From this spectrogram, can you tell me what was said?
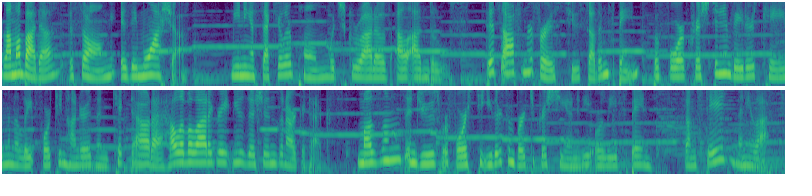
Lamma Bada, the song, is a muwashshah, meaning a secular poem which grew out of Al Andalus. This often refers to southern Spain before Christian invaders came in the late 1400s and kicked out a hell of a lot of great musicians and architects. Muslims and Jews were forced to either convert to Christianity or leave Spain. Some stayed, many left.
